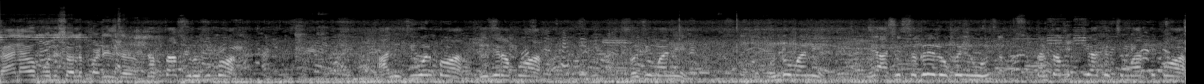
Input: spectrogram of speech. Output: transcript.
काय नाव पोलीसवाले पाटीलचं? दत्ता सुरोजी पवार आणि जीवन पवार बेजेरा पवार बजू माने बंधू माने हे असे सगळे लोक येऊन तंटामुक्ती अध्यक्ष मारुती पवार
